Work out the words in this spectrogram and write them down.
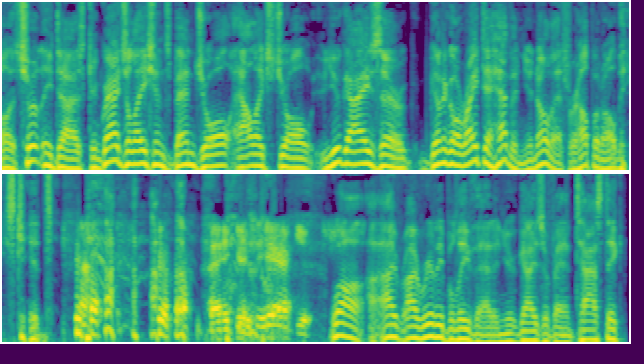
Well, it certainly does. Congratulations, Ben Joel, Alex Joel. You guys are going to go right to heaven. You know that for helping all these kids. Thank you. Thank you. Well, I, I really believe that, and you guys are fantastic.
